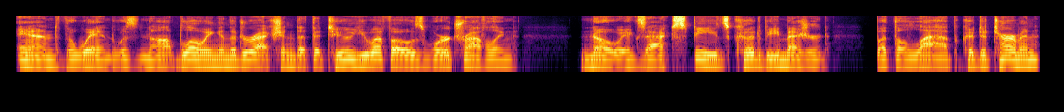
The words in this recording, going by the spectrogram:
and the wind was not blowing in the direction that the two UFOs were traveling. No exact speeds could be measured, but the lab could determine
